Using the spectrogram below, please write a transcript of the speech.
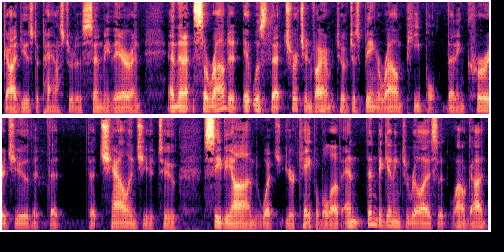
God used a pastor to send me there, and and then surrounded it was that church environment too of just being around people that encourage you, that that that challenge you to see beyond what you're capable of, and then beginning to realize that wow, God,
